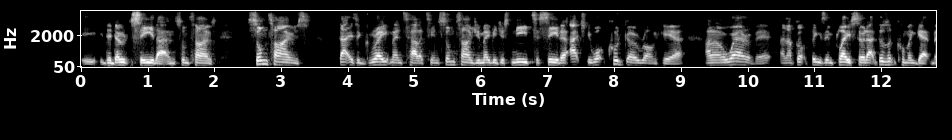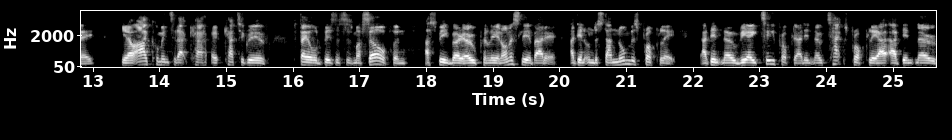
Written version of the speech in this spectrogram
they don't see that, and sometimes, sometimes that is a great mentality. And sometimes you maybe just need to see that actually what could go wrong here. And I'm aware of it. And I've got things in place so that doesn't come and get me. You know, I come into that ca- uh, category of failed businesses myself. And I speak very openly and honestly about it. I didn't understand numbers properly. I didn't know VAT properly. I didn't know tax properly. I, I didn't know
